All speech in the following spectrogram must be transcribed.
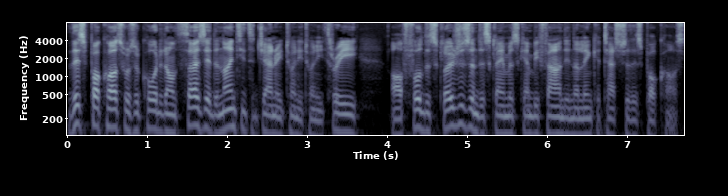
This podcast was recorded on Thursday, the 19th of January 2023. Our full disclosures and disclaimers can be found in the link attached to this podcast.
